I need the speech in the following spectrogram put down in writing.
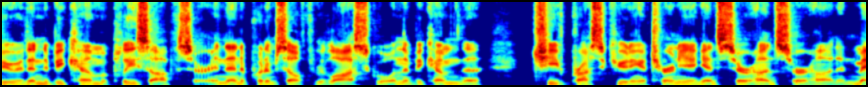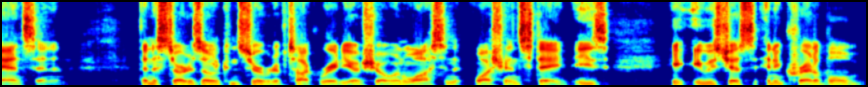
II, then to become a police officer, and then to put himself through law school, and then become the chief prosecuting attorney against Sirhan Sirhan and Manson, and then to start his own conservative talk radio show in Washington, Washington State. He's he, was just an incredible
